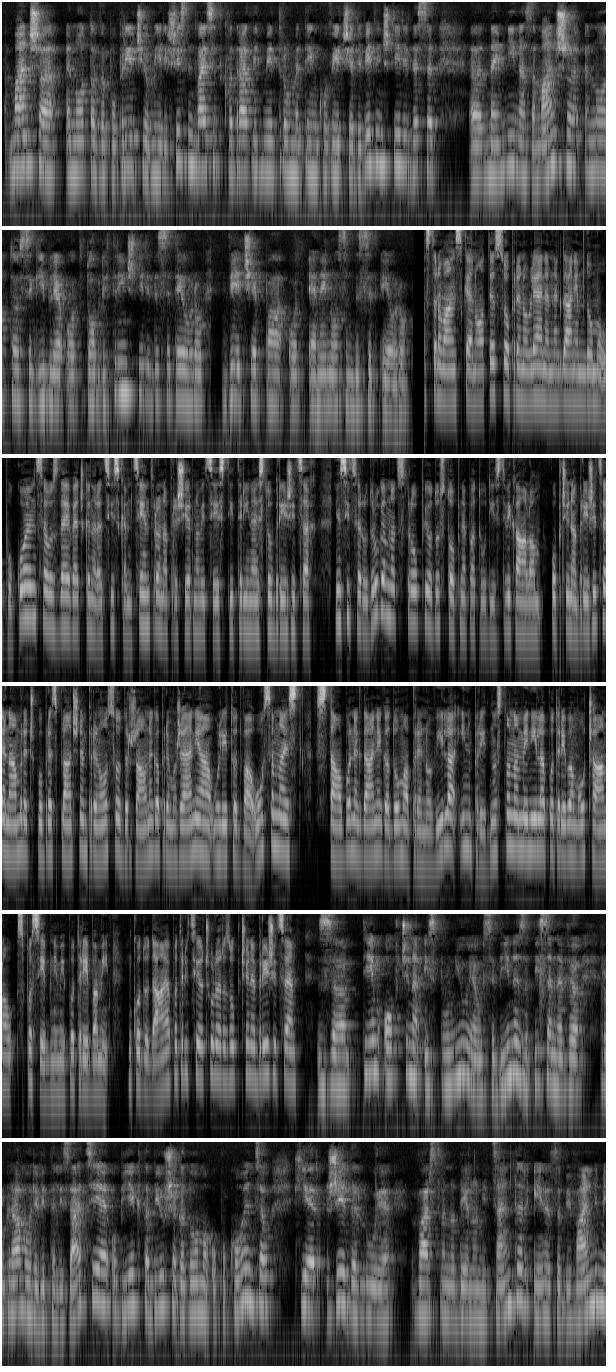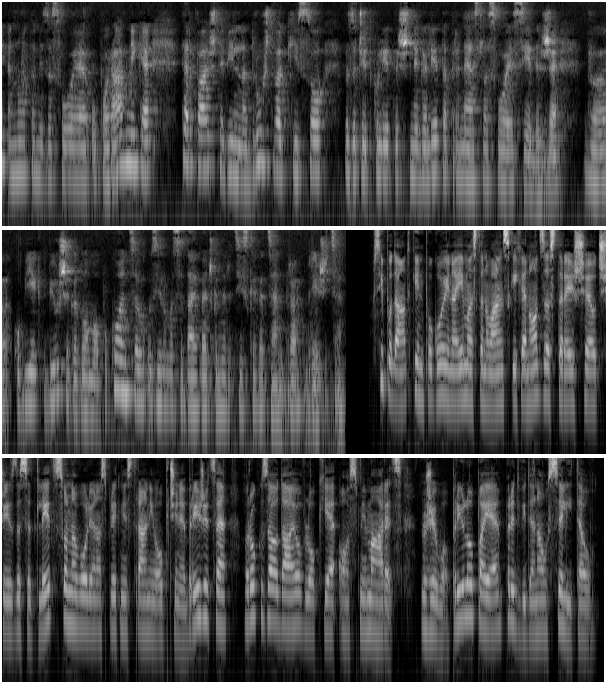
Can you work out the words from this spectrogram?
Manjša enota v poprečju meri 26 km2, medtem ko večja 49. Eh, najemnina za manjšo enoto se giblje od dobrih 43 evrov, večje pa od 81 evrov. Stanovanske enote so v prenovljenem nekdanjem domu upokojencev, zdaj večgeneracijskem centru na Preširnovi cesti 13 v Brežicah in sicer v drugem nadstropju, dostopne pa tudi s dvigalom. Občina Brežica je namreč po brezplačnem prenosu državnega premoženja v leto 2018 stavbo nekdanjega doma prenovila in prednostno namenila potrebam občanov s posebnimi potrebami. In kot dodaja Patricija Čuler z občine Brežice, z tem občina izpolnjuje vsebine zapisane v programu revitalizacije objekta bivšega doma upokojencev, kjer že deluje varstveno delovni center in z bivalnimi enotami za svoje uporabnike, ter pa številna društva, ki so v začetku letošnjega leta prenesla svoje sedeže v objekt bivšega doma upokojencev oziroma sedaj večgeneracijskega centra Brežice. Vsi podatki in pogoji najema stanovanskih enot za starejše od 60 let so na voljo na spletni strani občine Brežice, rok za odajo vlog je 8. marec, že v aprilu pa je predvidena uselitev.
